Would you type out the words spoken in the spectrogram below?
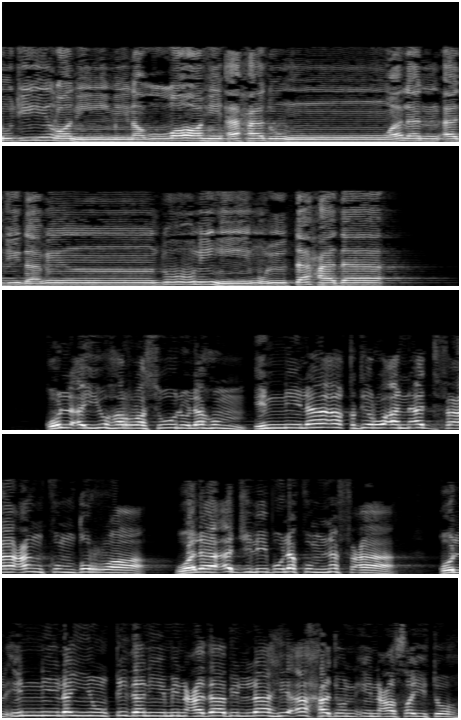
يجيرني من الله احد ولن اجد من دونه ملتحدا قل ايها الرسول لهم اني لا أقدر ان ادفع عنكم ضرا ولا اجلب لكم نفعا قل اني لن ينقذني من عذاب الله احد ان عصيته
